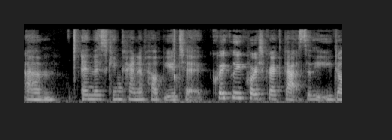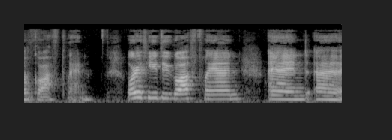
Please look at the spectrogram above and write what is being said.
Um, and this can kind of help you to quickly course correct that so that you don't go off plan. Or if you do go off plan and uh,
